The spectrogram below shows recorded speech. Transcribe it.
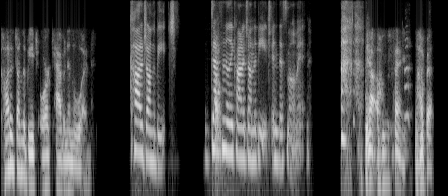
cottage on the beach or cabin in the woods? Cottage on the beach. Definitely cottage on the beach in this moment. Yeah, I'm saying, love it.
